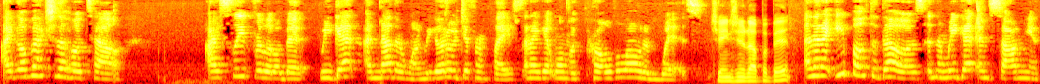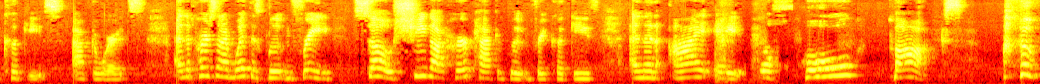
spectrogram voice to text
I go back to the hotel. I sleep for a little bit. We get another one. We go to a different place, and I get one with provolone and whiz. Changing it up a bit. And then I eat both of those, and then we get insomnia cookies afterwards. And the person I'm with is gluten free, so she got her pack of gluten free cookies, and then I ate the whole box of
